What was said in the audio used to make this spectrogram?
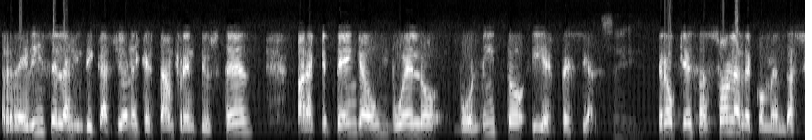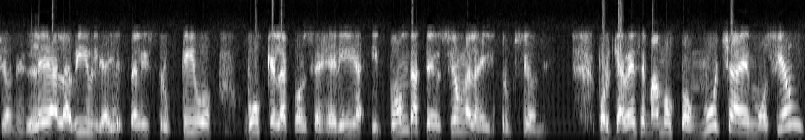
revise las indicaciones que están frente a usted para que tenga un vuelo bonito y especial. Creo que esas son las recomendaciones. Lea la Biblia, ahí está el instructivo, busque la consejería y ponga atención a las instrucciones, porque a veces vamos con mucha emoción,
